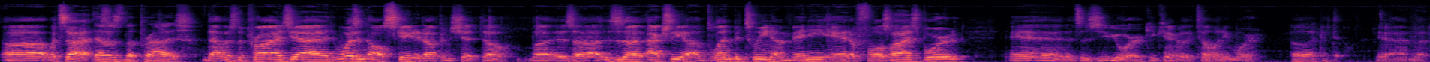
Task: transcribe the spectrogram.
Uh, what's that? That was the prize. That was the prize. Yeah, it wasn't all skated up and shit though. But it was uh, this is a, actually a blend between a mini and a full size board, and it's a Zoo York. You can't really tell anymore. Oh, I can tell. Yeah, but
